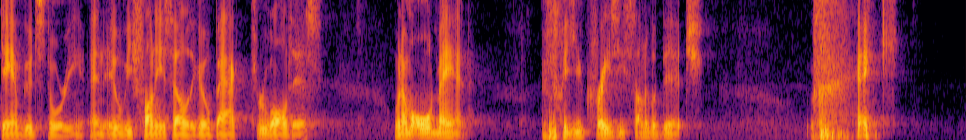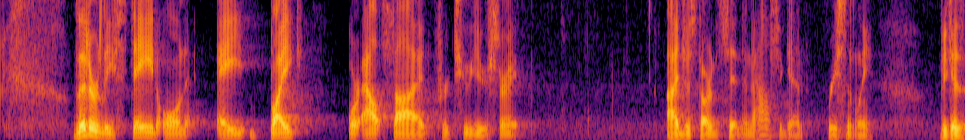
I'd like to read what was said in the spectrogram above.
damn good story, and it would be funny as hell to go back through all this when I'm an old man. you crazy son of a bitch. literally stayed on a bike or outside for two years straight. I just started sitting in the house again recently because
